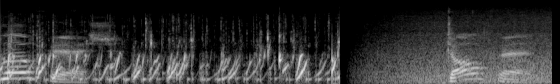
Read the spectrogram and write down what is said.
Blowfish. Dolphin.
